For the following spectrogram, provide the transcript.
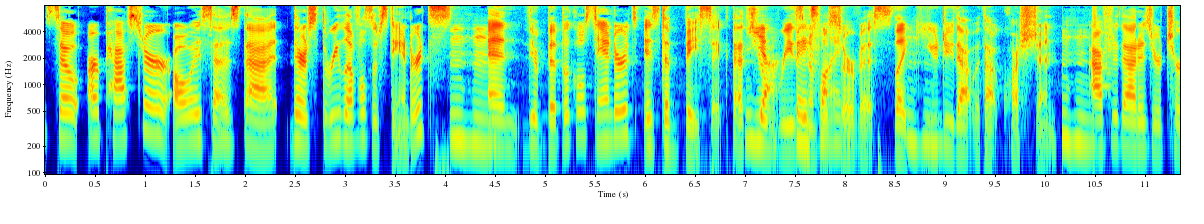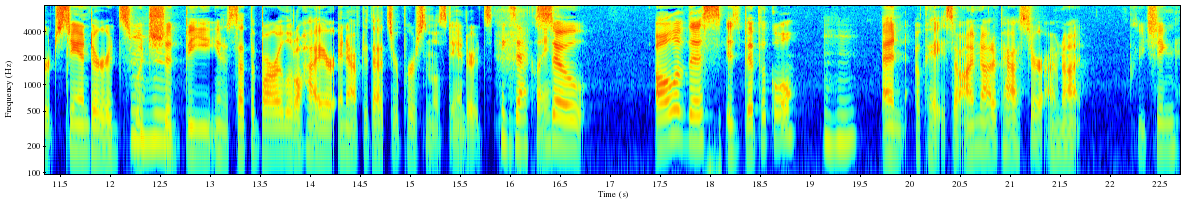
So our pastor always says that there's three levels of standards, Mhm. and your biblical standards is the basic. That's Yeah, your reasonable baseline. service. Like you do that without question. Mhm. After that is your church standards, which Mhm. should be you know set the bar a little higher, and after that's your personal standards. Exactly. So all of this is biblical. Mhm. And okay, so I'm not a pastor. I'm not preaching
